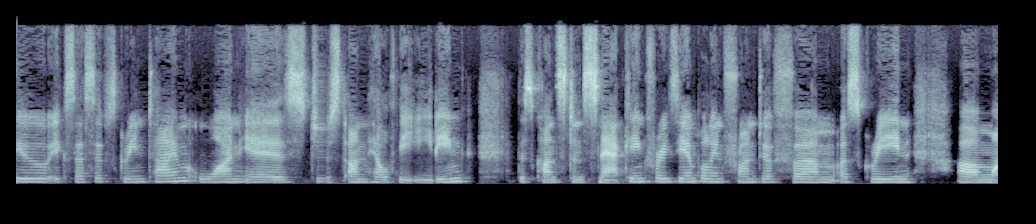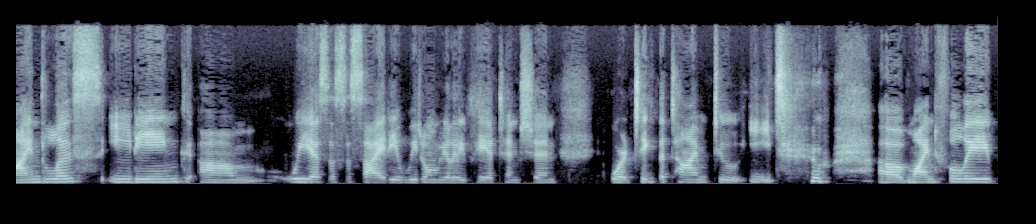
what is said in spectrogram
to excessive screen time. One is just unhealthy eating, this constant snacking, for example, in front of um, a screen, uh, mindless eating. Um, we as a society, we don't really pay attention or take the time to eat uh, mindfully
